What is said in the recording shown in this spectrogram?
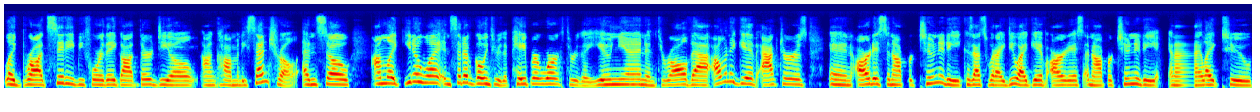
like Broad City before they got their deal on Comedy Central. And so I'm like, you know what? Instead of going through the paperwork, through the union, and through all that, I want to give actors and artists an opportunity because that's what I do. I give artists an opportunity and I like to to,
